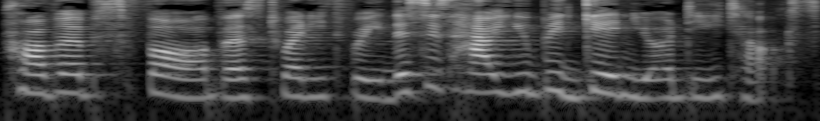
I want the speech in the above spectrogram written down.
Proverbs 4, verse 23. This is how you begin your detox.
